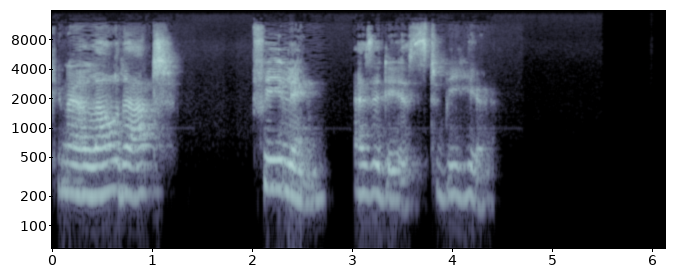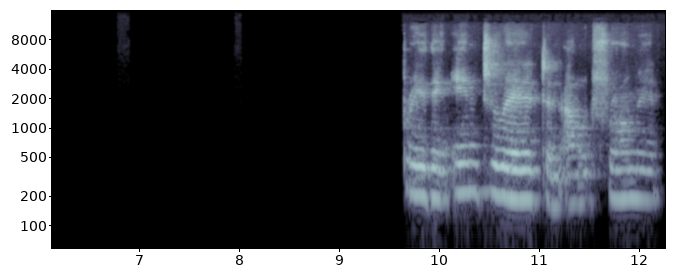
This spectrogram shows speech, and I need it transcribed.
Can I allow that feeling as it is to be here? Breathing into it and out from it.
